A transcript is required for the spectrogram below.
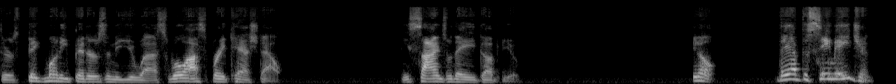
There's big money bidders in the U.S. Will Ospreay cashed out. He signs with AEW. You know, they have the same agent.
